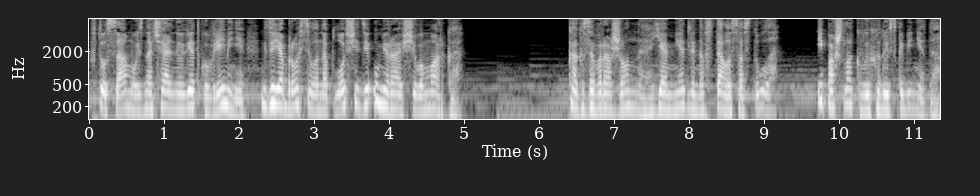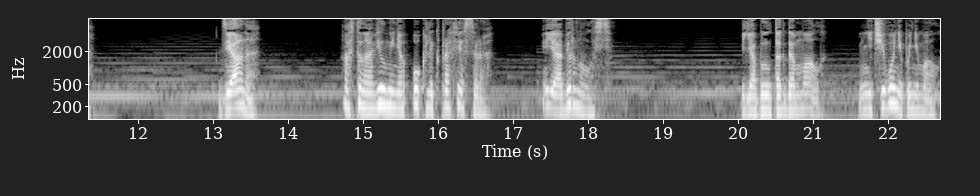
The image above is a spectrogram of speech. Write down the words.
В ту самую изначальную ветку времени, где я бросила на площади умирающего Марка. Как завороженная, я медленно встала со стула и пошла к выходу из кабинета. «Диана!» Остановил меня оклик профессора. Я обернулась. «Я был тогда мал, ничего не понимал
